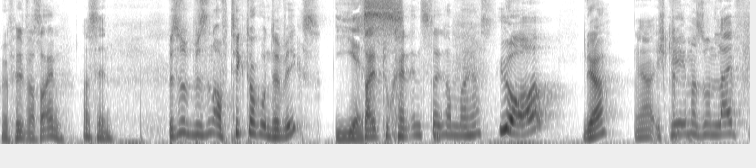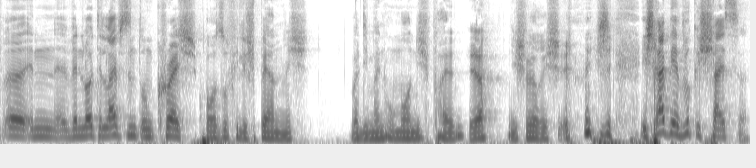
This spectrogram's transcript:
Mir fällt was ein. was denn? Bist du ein bisschen auf TikTok unterwegs? Yes. Seit du kein Instagram mehr hast? Ja. Ja? Ja, ich gehe immer so ein Live, äh, in, wenn Leute live sind und Crash. Boah, so viele sperren mich, weil die meinen Humor nicht peilen. Ja. Ich schwöre, ich, ich, ich schreibe ja wirklich Scheiße.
